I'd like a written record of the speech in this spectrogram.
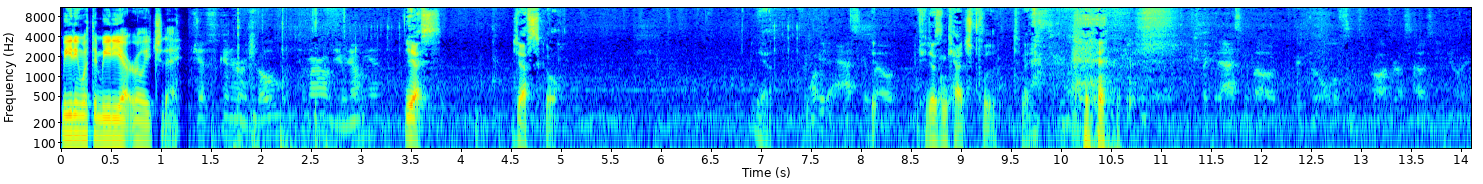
meeting with the media early today. Jeff Skinner a go tomorrow? Do you know him yet? Yes, Jeff's go. Yeah. ask about. If he doesn't catch flu tonight. I could ask about Victor Olofsson's progress. How's he doing?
